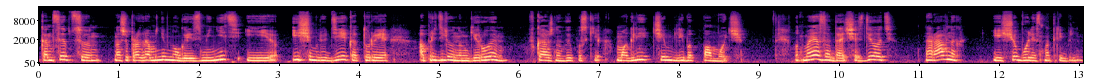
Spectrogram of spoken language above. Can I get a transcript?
концепцию нашей программы немного изменить и ищем людей, которые определенным героям в каждом выпуске могли чем-либо помочь. Вот моя задача сделать на равных и еще более смотрибельным.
